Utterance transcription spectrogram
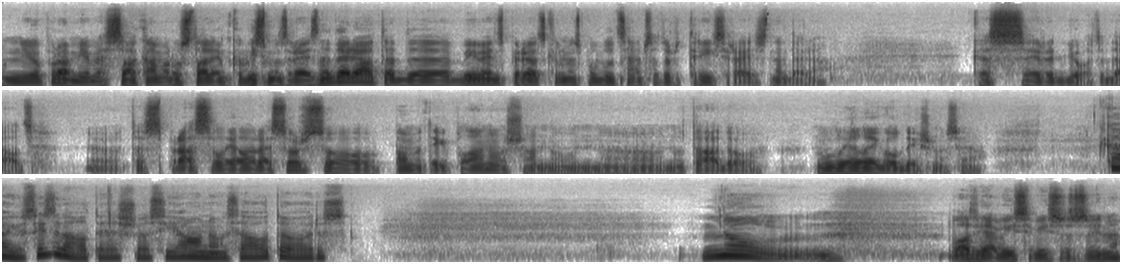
un joprojām, ja mēs sākām ar uzstādēm, ka vismaz reizes nedēļā, tad uh, bija viens periods, kad mēs publicējām saturu trīs reizes nedēļā, kas ir ļoti daudz. Uh, tas prasa lielu resursu, pamatīgu plānošanu un nu, tādu nu, lielu ieguldīšanos. Jā. Kā jūs izvēlaties šos jaunos autorus? Nu, Latvijā visi visus zina.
